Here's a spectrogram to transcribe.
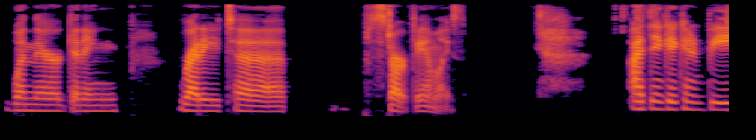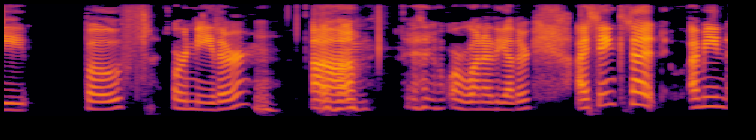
when they're getting ready to start families? I think it can be both or neither, mm. uh-huh. um, or one or the other. I think that I mean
